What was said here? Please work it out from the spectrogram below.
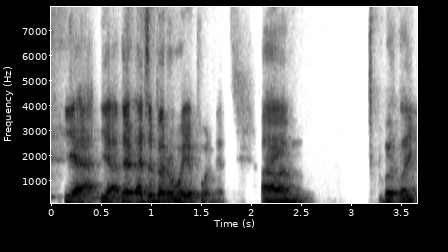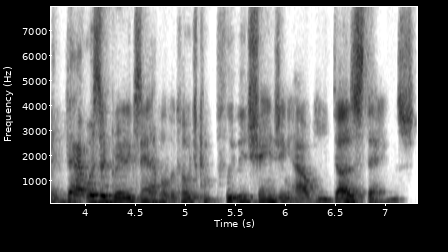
yeah yeah that- that's a better way of putting it um but like that was a great example of a coach completely changing how he does things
